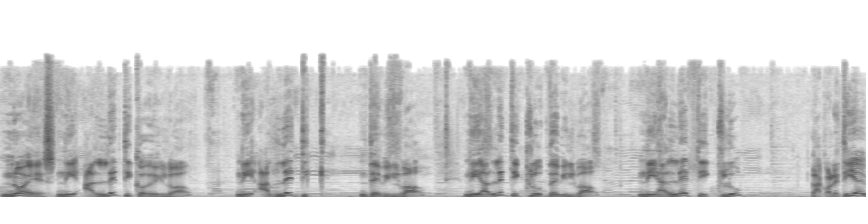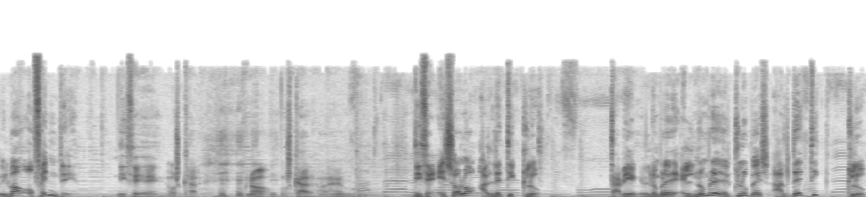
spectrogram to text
no es ni Atlético de Bilbao, ni Athletic de Bilbao, ni Athletic Club de Bilbao, ni Athletic Club la coletilla de Bilbao ofende, dice Oscar. No, Oscar. eh, Dice, es solo Athletic Club. Está bien, el nombre, el nombre del club es Athletic Club.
